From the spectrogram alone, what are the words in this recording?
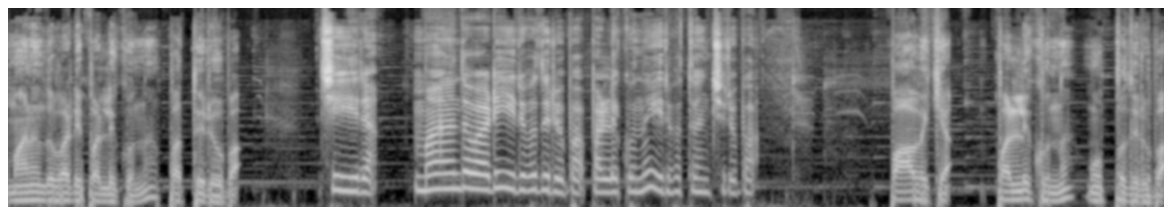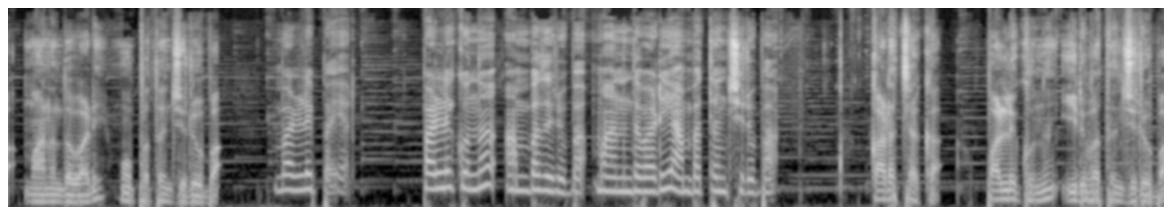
മാനന്തവാടി പള്ളിക്കുന്ന് പത്ത് രൂപ. ചീര മാനന്തവാടി ഇരുപത് രൂപ പള്ളിക്കുന്ന് ഇരുപത്തഞ്ച് രൂപ. പാവയ്ക്ക പള്ളിക്കുന്ന് മുപ്പത് രൂപ മാനന്തവാടി മുപ്പത്തഞ്ച് രൂപ. വള്ളിപ്പയർ പള്ളിക്കുന്ന് അമ്പത് രൂപ മാനന്തവാടി അമ്പത്തഞ്ച് രൂപ. കടച്ചക്ക പള്ളിക്കുന്ന് ഇരുപത്തഞ്ച് രൂപ.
